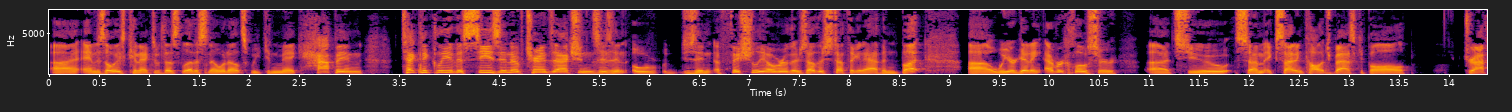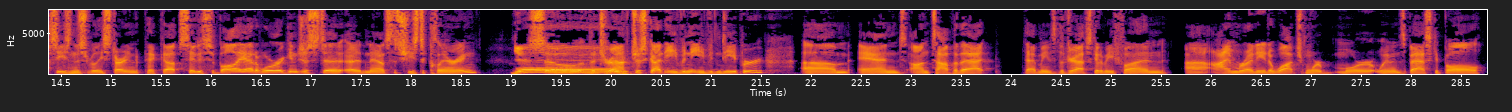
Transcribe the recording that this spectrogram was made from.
Uh, and as always, connect with us. Let us know what else we can make happen. Technically, this season of transactions isn't over, isn't officially over. There's other stuff that can happen, but uh, we are getting ever closer uh, to some exciting college basketball. Draft season is really starting to pick up. Satou Sabally out of Oregon just uh, announced that she's declaring. Yeah. So the draft just got even, even deeper. Um, and on top of that, that means the draft's going to be fun. Uh, I'm ready to watch more, more women's basketball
